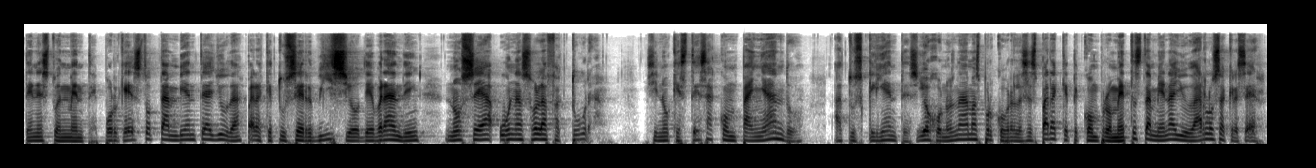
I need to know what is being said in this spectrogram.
ten esto en mente, porque esto también te ayuda para que tu servicio de branding no sea una sola factura, sino que estés acompañando a tus clientes. Y ojo, no es nada más por cobrarles, es para que te comprometas también a ayudarlos a crecer.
